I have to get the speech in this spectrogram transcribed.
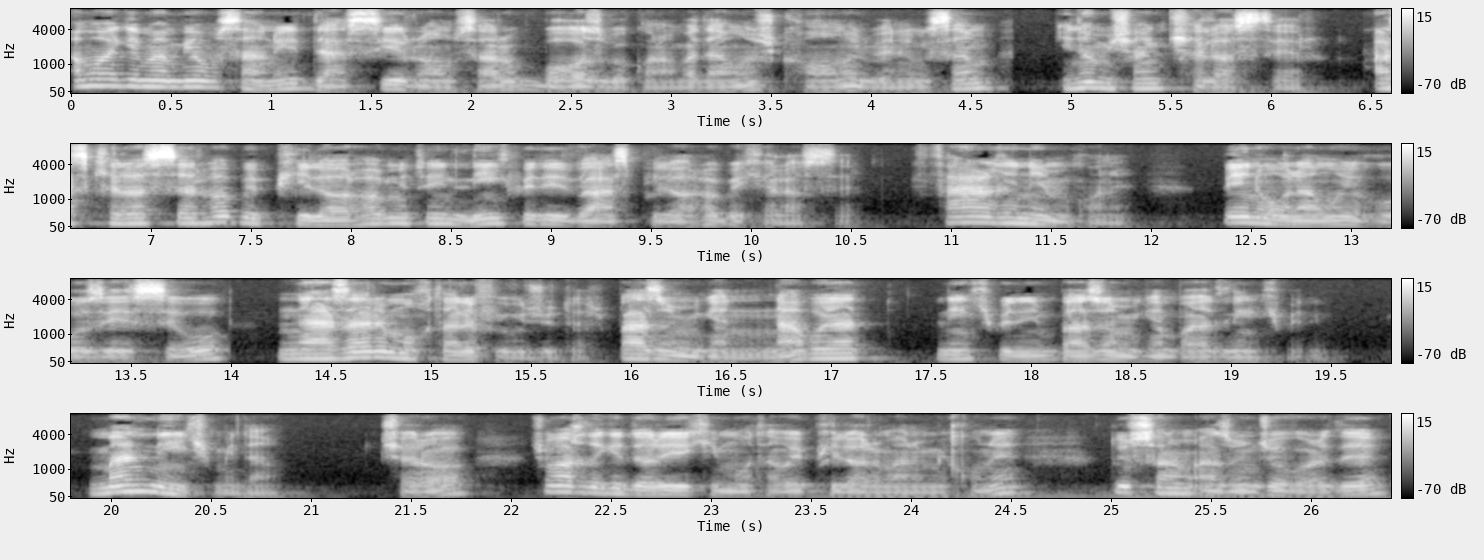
اما اگه من بیام صنایع دستی رامسر رو باز بکنم و دماش کامل بنویسم اینا میشن cluster. از cluster ها به pillar ها می‌تونید لینک بدید و از pillar ها به cluster. فرقی نمی‌کنه. بین علمای حوزه سئو نظر مختلفی وجود داره. بعضی میگن نباید لینک بدیم بعضی میگن باید لینک بدیم. من لینک میدم. چرا؟ چون وقتی که داره یکی محتوای پیلار منو می‌خونه دوست دارم از اونجا وارد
